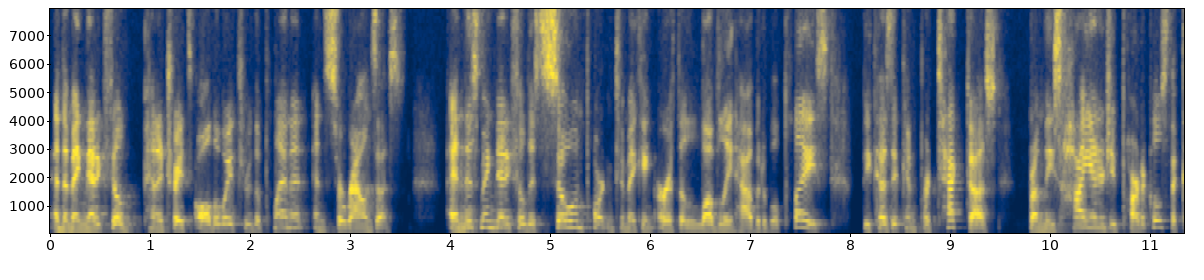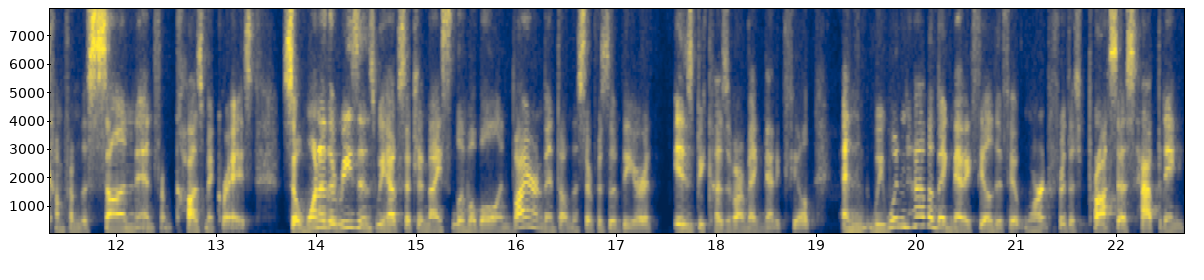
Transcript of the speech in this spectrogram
And the magnetic field penetrates all the way through the planet and surrounds us. And this magnetic field is so important to making Earth a lovely habitable place because it can protect us from these high energy particles that come from the sun and from cosmic rays. So, one of the reasons we have such a nice livable environment on the surface of the Earth is because of our magnetic field. And we wouldn't have a magnetic field if it weren't for this process happening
